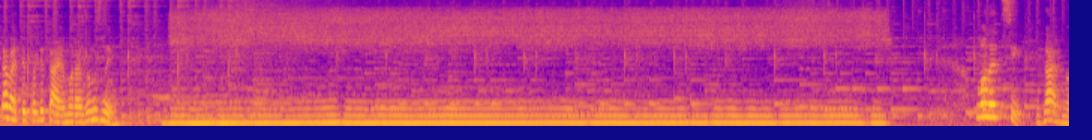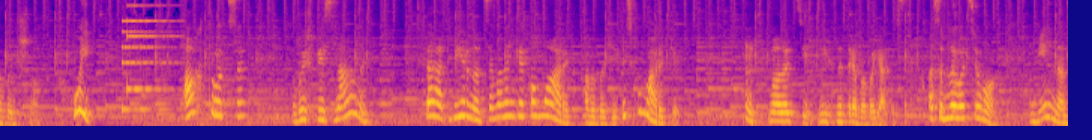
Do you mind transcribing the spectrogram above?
Давайте політаємо разом з ним. Молодці, гарно вийшло. Ой! А хто це? Ви впізнали? Так, вірно, це маленький комарик. А ви боїтесь комариків? Хм, молодці, їх не треба боятися. Особливо цього. Він нас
